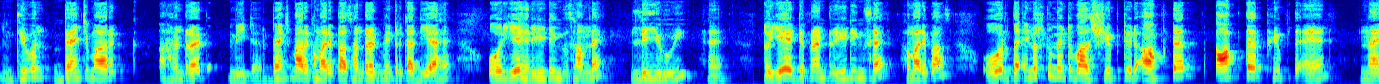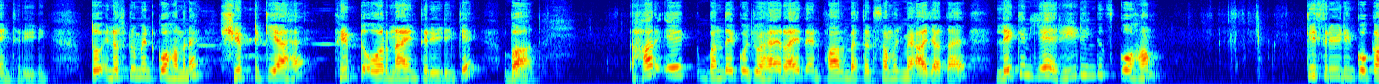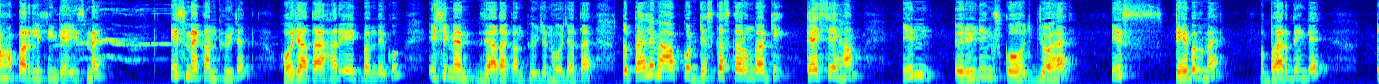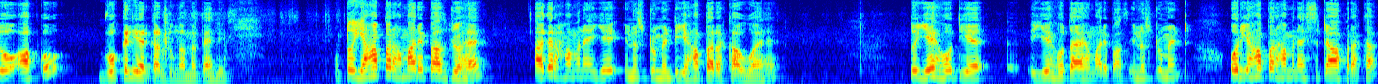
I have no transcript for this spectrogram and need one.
given benchmark 100 metre. Benchmark हमारे पास 100 मीटर का दिया है और ये रीडिंग्स हमने ली हुई हैं। तो ये डिफरेंट रीडिंग्स है हमारे पास और the instrument was shifted after after fifth and ninth reading तो इंस्ट्रूमेंट को हमने शिफ्ट किया है फिफ्थ और नाइन्थ रीडिंग के बाद। हर एक बंदे को जो है राइज एंड फॉल मेथड समझ में आ जाता है, लेकिन ये रीडिंग्स को हम किस रीडिंग को कहाँ पर लिखेंगे इसमें इसमें कंफ्यूजन हो जाता है हर एक बंदे को। इसी में ज़्यादा कंफ्यूजन हो जाता है। तो पहले मैं आपको डिस्कस करूँगा कि कैसे हम इन रीडिंग्स को जो है, इस टेबल में भर देंगे। तो आपको वो क्लियर कर दूँगा मैं पहले। तो यहाँ पर हमारे पास जो है, अगर हमने ये इंस्ट्रूमेंट यहाँ पर रखा हुआ है तो ये होती है, ये होता है हमारे पास इंस्ट्रूमेंट और यहाँ पर हमने स्टाफ रखा।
